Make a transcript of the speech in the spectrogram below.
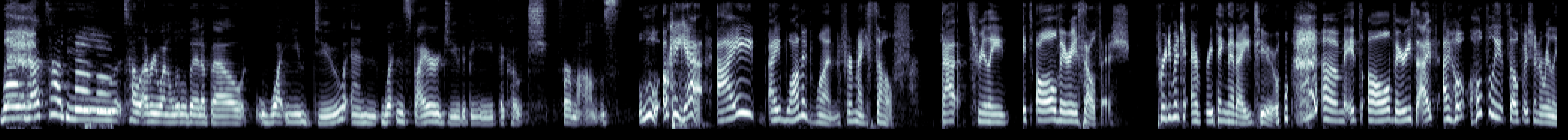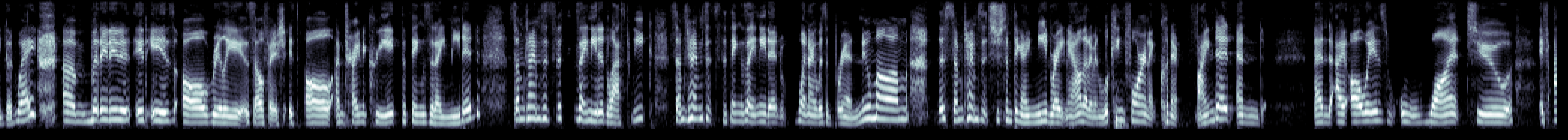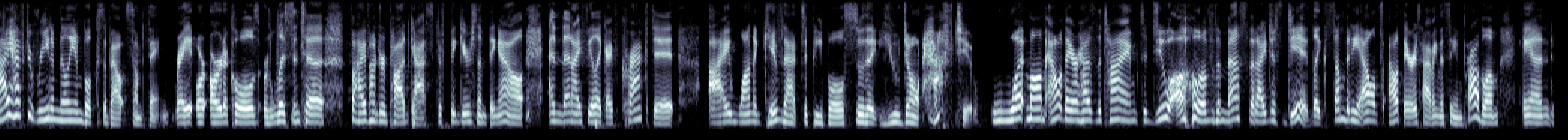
Well, let's have you tell everyone a little bit about what you do and what inspired you to be the coach for moms. Ooh, okay, yeah. I I wanted one for myself. That's really it's all very selfish. pretty much everything that I do. Um, it's all very. I, I hope hopefully it's selfish in a really good way, um, but it, it it is all really selfish. It's all I'm trying to create the things that I needed. Sometimes it's the things I needed last week. Sometimes it's the things I needed when I was a brand new mom. Sometimes it's just something I need right now that I've been looking for and I couldn't find it and and I always want to if I have to read a million books about something, right, or articles, or listen to 500 podcasts to figure something out, and then I feel like I've cracked it, I want to give that to people so that you don't have to. What mom out there has the time to do all of the mess that I just did? Like somebody else out there is having the same problem. And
